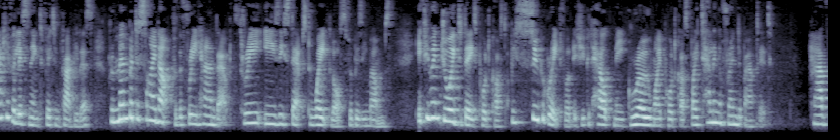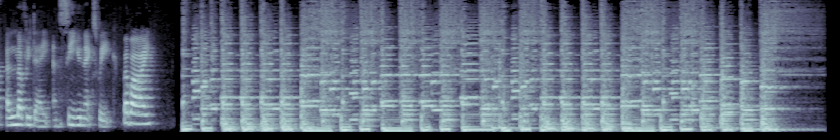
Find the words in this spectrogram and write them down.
Thank you for listening to Fit and Fabulous. Remember to sign up for the free handout, Three Easy Steps to Weight Loss for Busy Mums. If you enjoyed today's podcast, I'd be super grateful if you could help me grow my podcast by telling a friend about it. Have a lovely day and see you next week. Bye bye.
